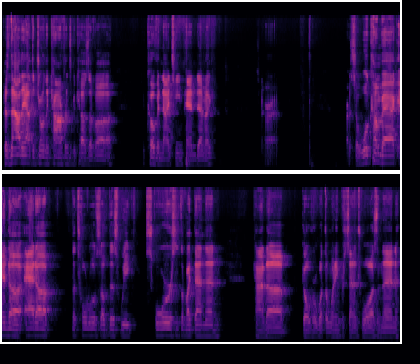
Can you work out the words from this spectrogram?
because now they have to join the conference because of uh, the COVID nineteen pandemic. All right, all right. So we'll come back and uh, add up the totals of this week, scores and stuff like that, and then kind of go over what the winning percentage was, and then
